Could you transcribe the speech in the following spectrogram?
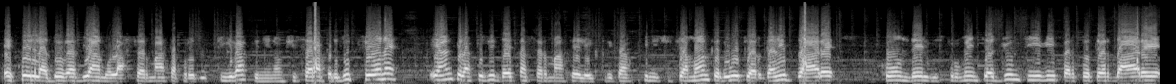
è quella dove abbiamo la fermata produttiva, quindi non ci sarà produzione, e anche la cosiddetta fermata elettrica. Quindi ci siamo anche dovuti organizzare con degli strumenti aggiuntivi per poter dare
